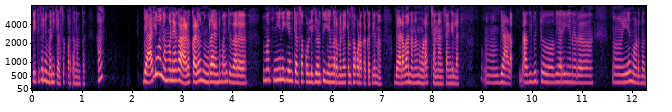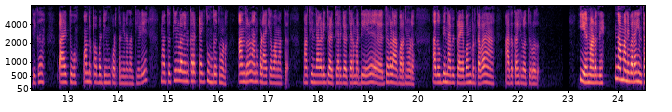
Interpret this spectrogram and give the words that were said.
ಬೇಕಿದ್ರೆ ನಿಮ್ಮ ಮನೆ ಕೆಲಸಕ್ಕೆ ಬರ್ತಾನಂತ, ಹಾಂ? ಬ್ಯಾಡ್ಲಿವ ನಮ್ಮ ಮನ್ಯಾಗ ಆಳು ಕಾಳು ನೂರ ಎಂಟು ಮಂದಿ ಇದಾರೆ. ಮತ್ತು ಏನು ಕೆಲಸ ಕೊಡ್ಲಿ? ಗೆಳತಿ ಹೆಂಗಾರ ಮನೆ ಕೆಲಸ ಕೊಡಕತ್ತೇನು ಬೇಡವಾ ನನಗೆ ನೋಡಕ್ಕೆ ಚಂದ ಅನ್ಸಂಗಿಲ್ಲ. ಬೇಡ ಅದು ಬಿಟ್ಟು ಬೇರೆ ಏನಾರ ಏನು ಮಾಡೋದು ಮತ್ತೀಗ ಆಯ್ತು ಒಂದು ರೂಪಾಯಿ ಬಡ್ಡಿ ಹಿಂಗೆ ಕೊಡ್ತಾನೆ ನಿನಗಂತೇಳಿ. ಮತ್ತು ತಿಂಗಳೇನು ಕರೆಕ್ಟಾಗಿ ತುಂಬಬೇಕು ನೋಡು. ಅಂದ್ರೆ ನಾನು ಕೊಡಾಕ್ಯವ ಮತ್ತು. ಮತ್ತು ಹಿಂದಾಗಡೆ ಗೆಳತಿಯರ್ ಗೆಳತಿಯರ ಮಧ್ಯೆ ಜಗಳ ಆಗ್ಬಾರ್ದು ನೋಡು. ಅದು ಭಿನ್ನಾಭಿಪ್ರಾಯ ಬಂದ್ಬಿಡ್ತಾವ. ಅದಕ್ಕಾಗಿ ಹೇಳ್ತಿರೋದು. ಏನು ಮಾಡಲಿ ನಮ್ಮ ಮನೆ ಬರ ಇಂಥ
